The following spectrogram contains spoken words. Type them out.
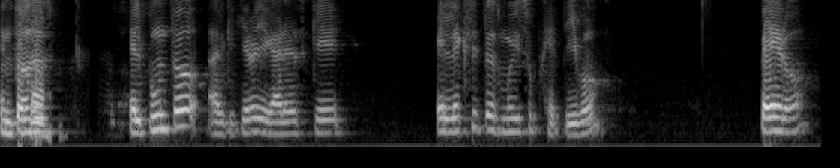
Entonces, el punto al que quiero llegar es que el éxito es muy subjetivo, pero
